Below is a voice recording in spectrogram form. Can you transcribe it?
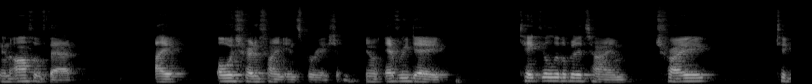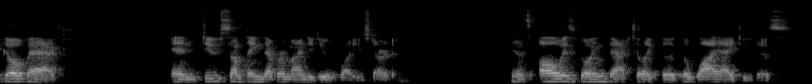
and off of that i always try to find inspiration. You know every day take a little bit of time try to go back and do something that reminded you of why you started. You know, it's always going back to like the the why I do this.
